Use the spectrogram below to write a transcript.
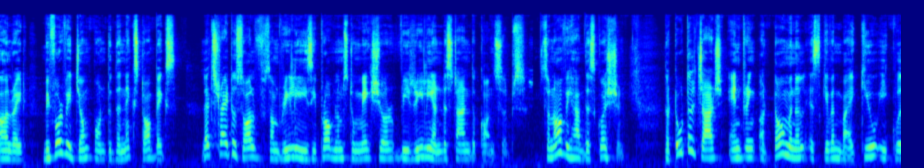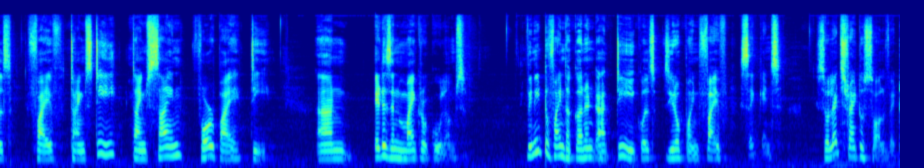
Alright, before we jump on to the next topics, let's try to solve some really easy problems to make sure we really understand the concepts. So now we have this question. The total charge entering a terminal is given by Q equals 5 times T times sine 4 pi T and it is in microcoulombs. We need to find the current at T equals 0.5 seconds. So let's try to solve it.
